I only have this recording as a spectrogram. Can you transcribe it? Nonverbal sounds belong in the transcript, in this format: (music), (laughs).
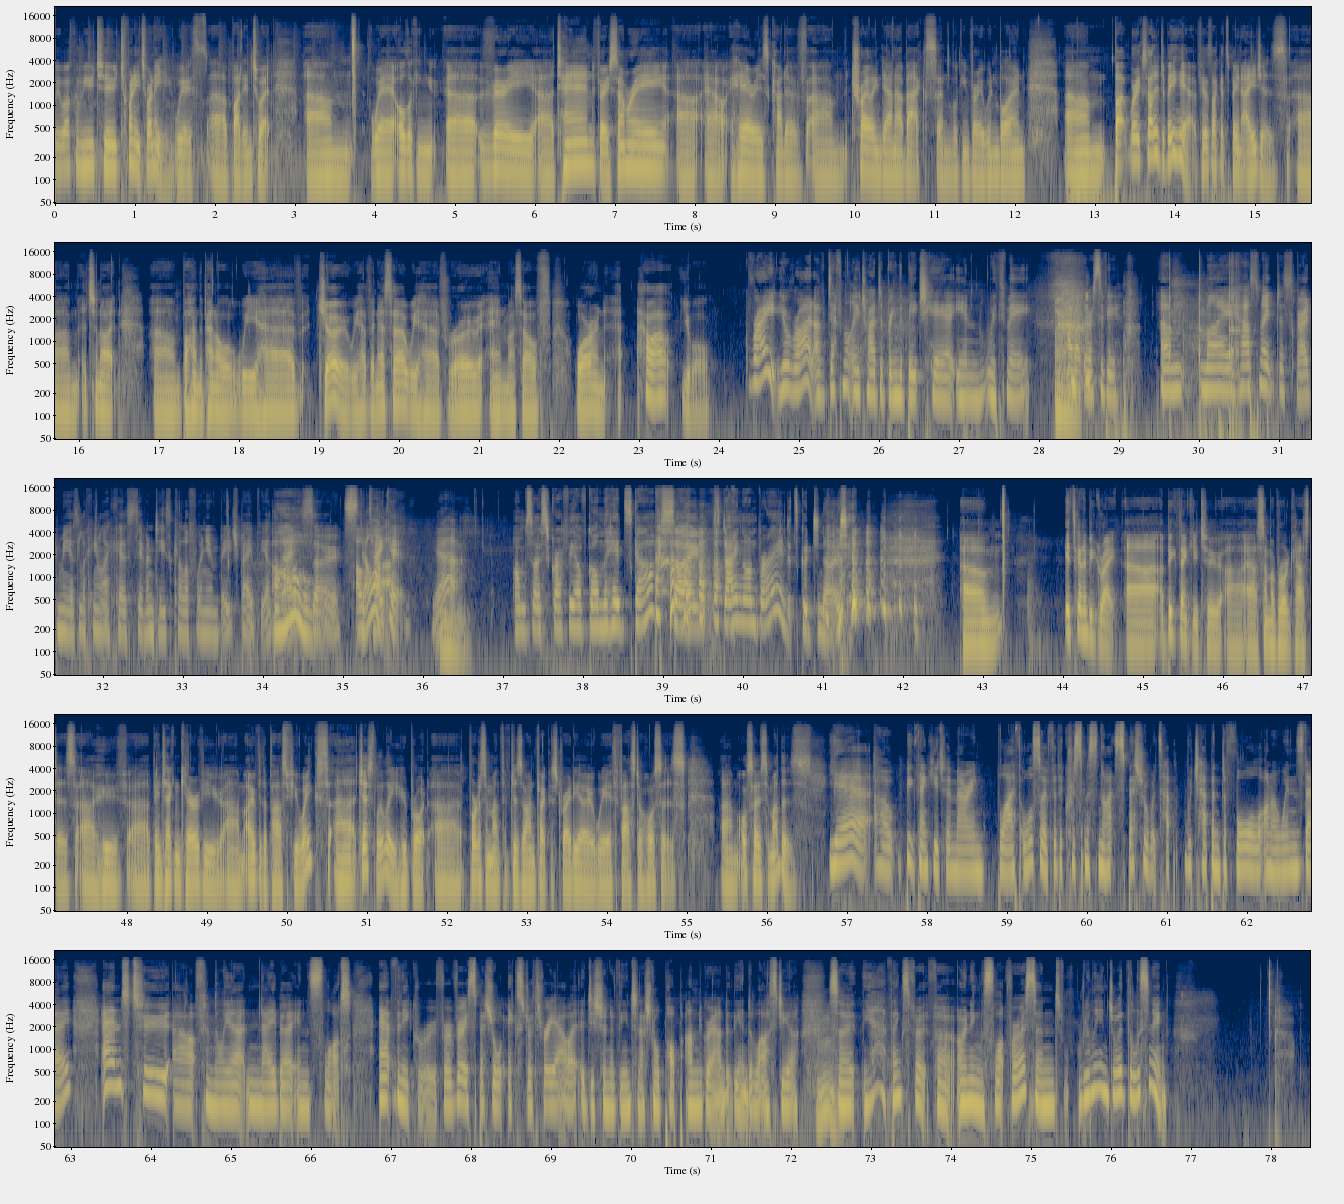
We welcome you to 2020 with uh, Byte Into It. Um, we're all looking uh, very uh, tanned, very summery. Uh, our hair is kind of um, trailing down our backs and looking very windblown. Um, but we're excited to be here. It feels like it's been ages. Um, tonight, um, behind the panel, we have Joe, we have Vanessa, we have Ro, and myself, Warren. How are you all? Great, you're right. I've definitely tried to bring the beach hair in with me. How about the rest of you? (laughs) Um, my housemate described me as looking like a 70s Californian beach babe the other Oh, day, so stellar. I'll take it. Yeah. I'm so scruffy I've gone the headscarf, so (laughs) staying on brand. It's good to note. (laughs) Um, it's going to be great. Uh, a big thank you to uh, our summer broadcasters uh, who've uh, been taking care of you um, over the past few weeks. Uh, Jess Lilly, who brought uh, brought us a month of design focused radio with Faster Horses. Um, also, some others. Yeah, uh, big thank you to Marion Blythe also for the Christmas night special, which, hap- which happened to fall on a Wednesday, and to our familiar neighbour in slot, Anthony Carew, for a very special extra three hour edition of the International Pop Underground at the end of last year. So, yeah, thanks for, for owning the slot for us and really enjoyed the listening.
